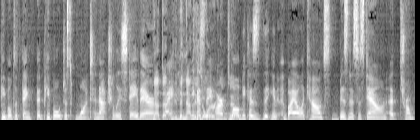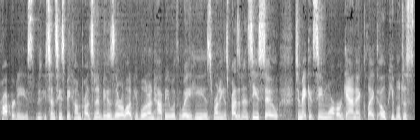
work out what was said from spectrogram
people to think that people just want to naturally stay there? Not that, right? not because that he's ordering are, them to. Well, because the, you know, by all accounts, business is down at Trump properties since he's become president because there are a lot of people that are unhappy with the way he's running his presidency. So to make it seem more organic like, oh, people just,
